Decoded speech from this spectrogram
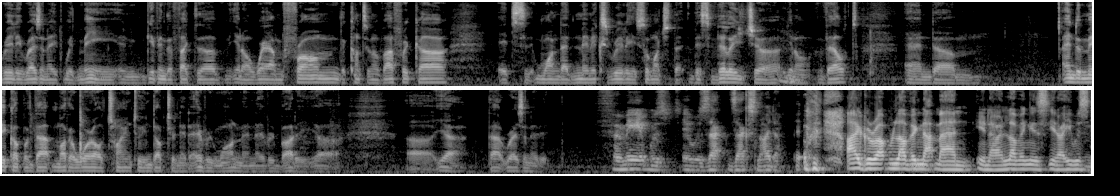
really resonate with me, and given the fact of you know where I'm from, the continent of Africa, it's one that mimics really so much that this village, uh, you know, Veld, and um, and the makeup of that mother world trying to indoctrinate everyone and everybody. Uh, uh, yeah, that resonated. For me, it was it was Zack Zack Snyder. I grew up loving that man, you know, and loving his, you know, he was mm.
